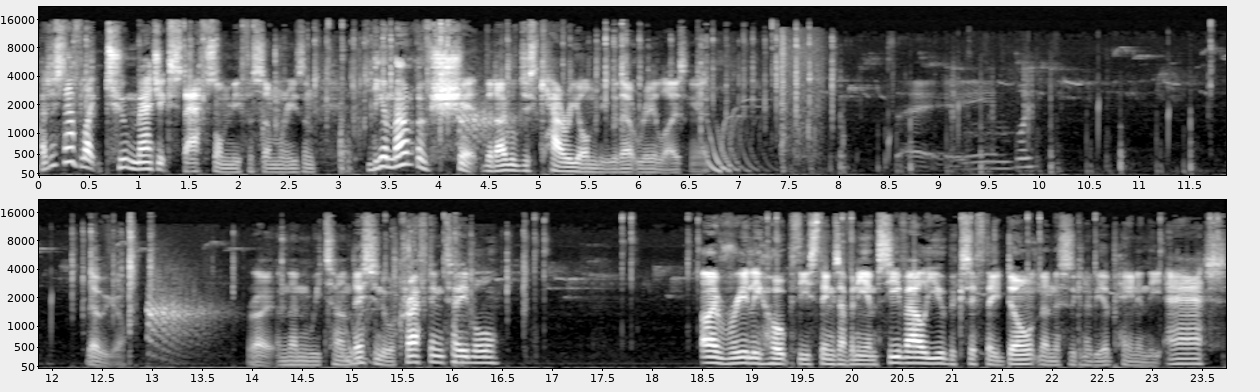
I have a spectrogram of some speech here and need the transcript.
I just have like two magic staffs on me for some reason. The amount of shit that I will just carry on me without realizing it. There we go. Right, and then we turn this into a crafting table. I really hope these things have an EMC value, because if they don't, then this is going to be a pain in the ass.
